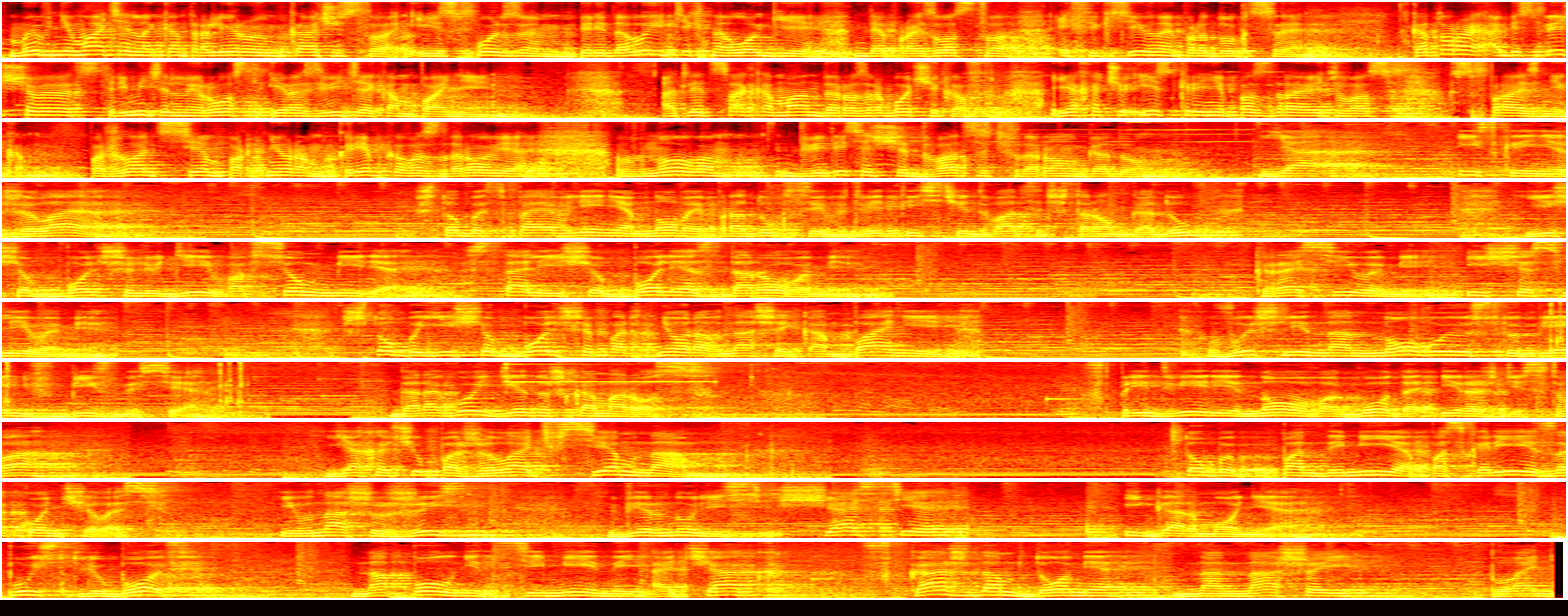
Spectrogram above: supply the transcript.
Мы внимательно контролируем качество и используем передовые технологии для производства эффективной продукции, которая обеспечивает стремительный рост и развитие компании. От лица команды разработчиков я хочу искренне поздравить вас с праздником, пожелать всем партнерам крепкого здоровья в новом 2022 году. Я искренне желаю чтобы с появлением новой продукции в 2022 году еще больше людей во всем мире стали еще более здоровыми, красивыми и счастливыми. Чтобы еще больше партнеров нашей компании вышли на новую ступень в бизнесе. Дорогой Дедушка Мороз, в преддверии Нового года и Рождества я хочу пожелать всем нам, чтобы пандемия поскорее закончилась и в нашу жизнь вернулись счастье и гармония. Пусть любовь наполнит семейный очаг в каждом доме на нашей планете.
